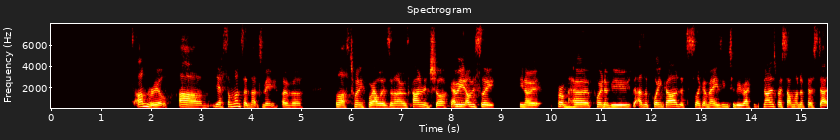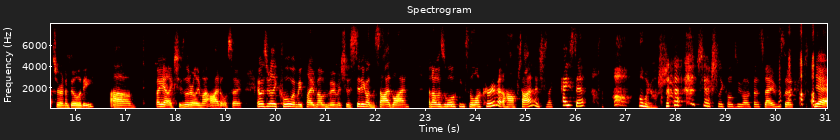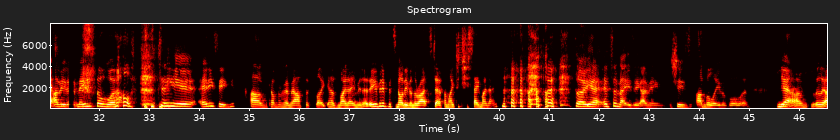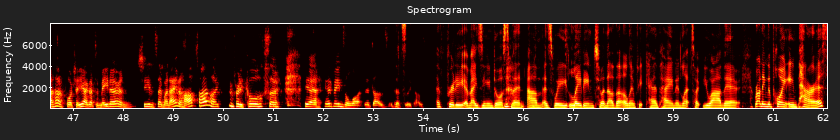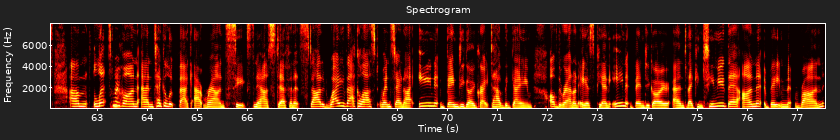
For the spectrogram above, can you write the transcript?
It's unreal. Um, yeah someone said that to me over the last 24 hours and i was kind of in shock. I mean obviously you know from her point of view as a point guard it's like amazing to be recognized by someone of her stature and ability. Um, but yeah, like she's literally my idol. So it was really cool when we played Melbourne Boom and she was sitting on the sideline and I was walking to the locker room at halftime and she's like, Hey Steph. oh my gosh. she actually calls me my first name. So yeah, I mean it means the world to hear anything um, come from her mouth that like has my name in it, even if it's not even the right Steph. I'm like, did she say my name? so yeah, it's amazing. I mean, she's unbelievable and yeah, I'm really, I thought fortunate. Yeah, I got to meet her and she even said my name at halftime. Like, it's been pretty cool. So, yeah, it means a lot. It does. It definitely does a pretty amazing endorsement um, as we lead into another Olympic campaign. And let's hope you are there running the point in Paris. Um, let's move on and take a look back at round six now, Steph. And it started way back last Wednesday night in Bendigo. Great to have the game of the round on ESPN in Bendigo. And they continued their unbeaten run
